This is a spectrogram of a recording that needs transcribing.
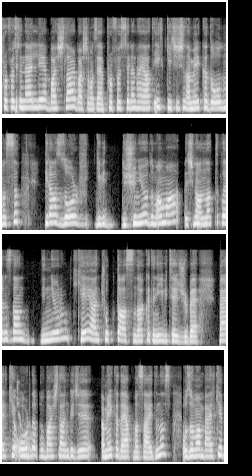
profesyonelliğe başlar başlamaz yani profesyonel hayatı ilk geçişin Amerika'da olması biraz zor gibi düşünüyordum ama şimdi anlattıklarınızdan dinliyorum ki yani çok da aslında hakikaten iyi bir tecrübe. Belki çok. orada bu başlangıcı Amerika'da yapmasaydınız o zaman belki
